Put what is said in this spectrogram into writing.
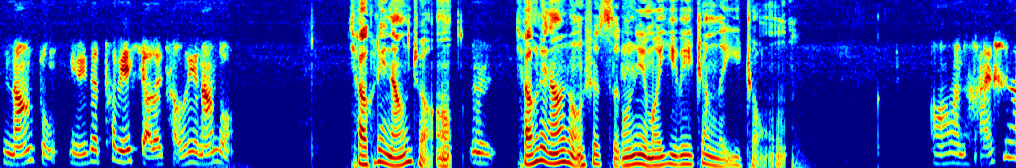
囊肿，有一个特别小的巧克力囊肿。巧克力囊肿。嗯。巧克力囊肿是子宫内膜异位症的一种。哦，还是呢？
